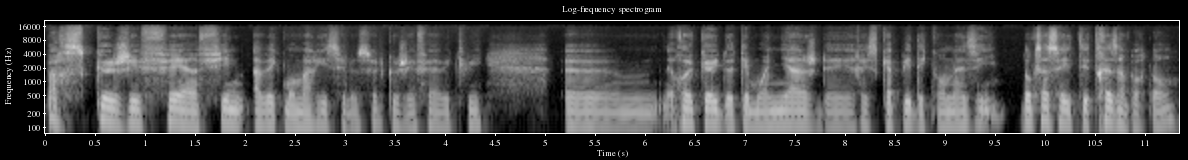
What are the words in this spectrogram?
parce que j'ai fait un film avec mon mari, c'est le seul que j'ai fait avec lui, euh, recueil de témoignages des rescapés des camps nazis. Donc ça, ça a été très important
